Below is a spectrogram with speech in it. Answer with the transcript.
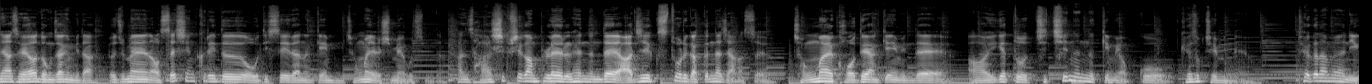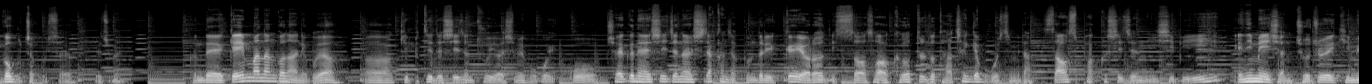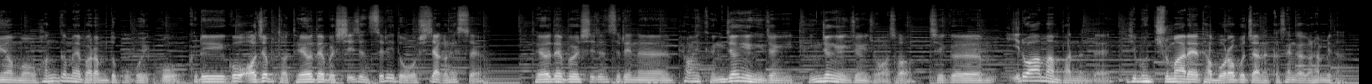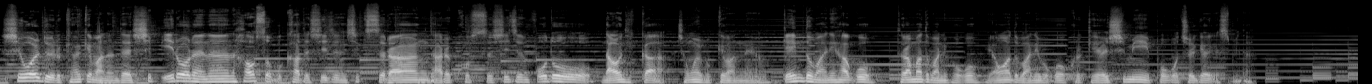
안녕하세요. 농장입니다. 요즘엔 어쌔신 크리드 오디세이라는 게임 정말 열심히 하고 있습니다. 한 40시간 플레이를 했는데 아직 스토리가 끝나지 않았어요. 정말 거대한 게임인데 아 이게 또 지치는 느낌이 없고 계속 재밌네요. 퇴근하면 이거 붙잡고 있어요 요즘엔 근데 게임만 한 건 아니고요. 어, 기프티드 시즌 2 열심히 보고 있고 최근에 시즌을 시작한 작품들이 꽤 여러 있어서 그것들도 다 챙겨보고 있습니다. 사우스파크 시즌 22, 애니메이션 조조의 기묘한 모험 황금의 바람도 보고 있고 그리고 어제부터 데어데블 시즌 3도 시작을 했어요. 데어데블 시즌3는 평이 굉장히 굉장히 굉장히 굉장히 좋아서 지금 1화만 봤는데 이번 주말에 다 몰아보지 않을까 생각을 합니다. 10월도 이렇게 할 게 많은데 11월에는 하우스 오브 카드 시즌 6랑 나르코스 시즌 4도 나오니까 정말 볼 게 많네요. 게임도 많이 하고 드라마도 많이 보고 영화도 많이 보고 그렇게 열심히 보고 즐겨야겠습니다.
